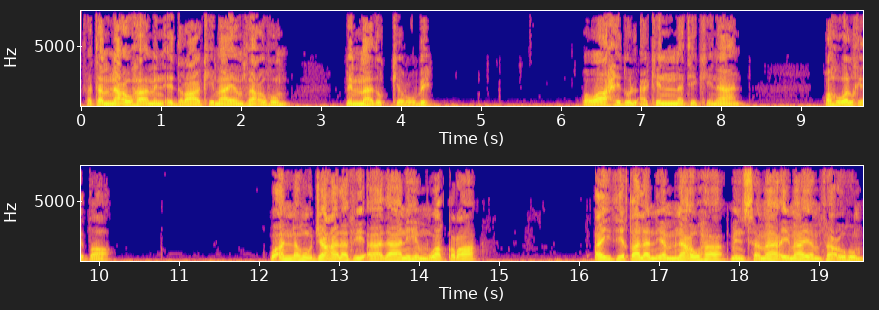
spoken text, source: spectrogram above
فتمنعها من إدراك ما ينفعهم مما ذكروا به. وواحد الأكنة كنان وهو الغطاء. وأنه جعل في آذانهم وقرا أي ثقلا يمنعها من سماع ما ينفعهم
